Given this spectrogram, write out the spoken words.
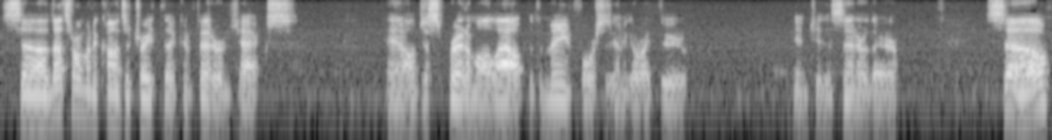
So that's where I'm going to concentrate the Confederate attacks. And I'll just spread them all out, but the main force is going to go right through into the center there. So,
